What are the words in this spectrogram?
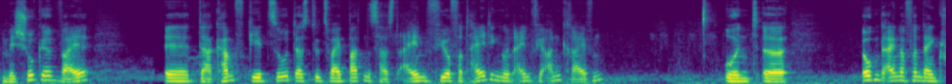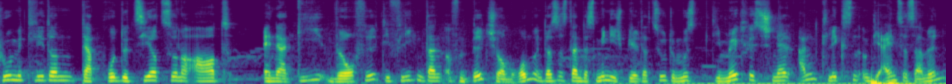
Mischucke, weil äh, der Kampf geht so, dass du zwei Buttons hast. Einen für Verteidigen und einen für Angreifen. Und äh, irgendeiner von deinen Crewmitgliedern, der produziert so eine Art Energiewürfel, die fliegen dann auf dem Bildschirm rum und das ist dann das Minispiel dazu. Du musst die möglichst schnell anklicksen, um die einzusammeln.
